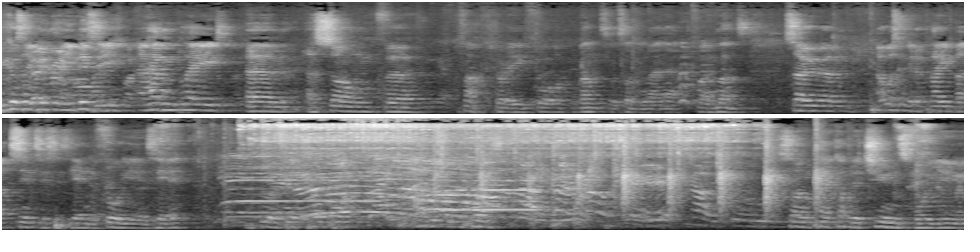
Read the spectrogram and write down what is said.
because I've been really busy, I haven't played um, a song for fuck three, four months or something like that, five months. So um, I wasn't going to play, but since this is the end of four years here, I thought do a So I'll play a couple of tunes for you,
